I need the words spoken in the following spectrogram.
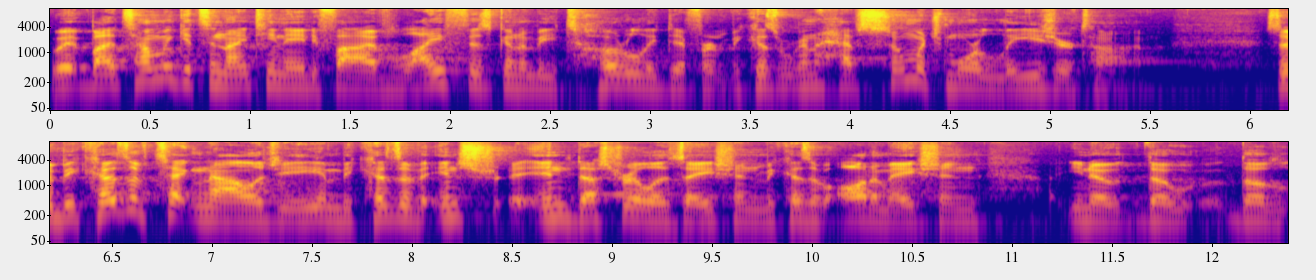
By the time we get to 1985, life is going to be totally different because we're going to have so much more leisure time. So, because of technology and because of industrialization, because of automation, you know, the, the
